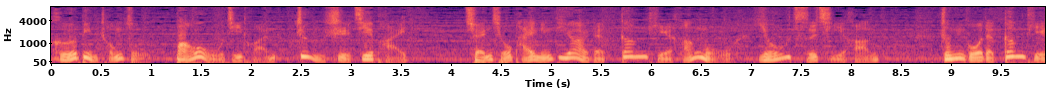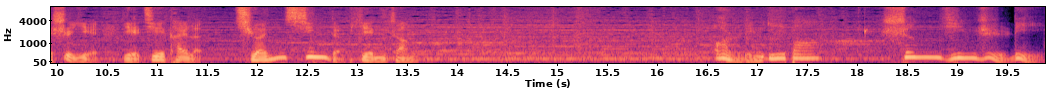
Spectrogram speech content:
合并重组，宝武集团正式揭牌，全球排名第二的钢铁航母由此起航，中国的钢铁事业也揭开了全新的篇章。二零一八声音日历。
